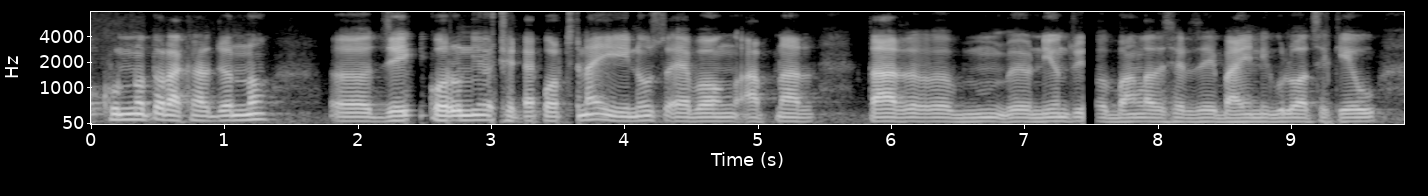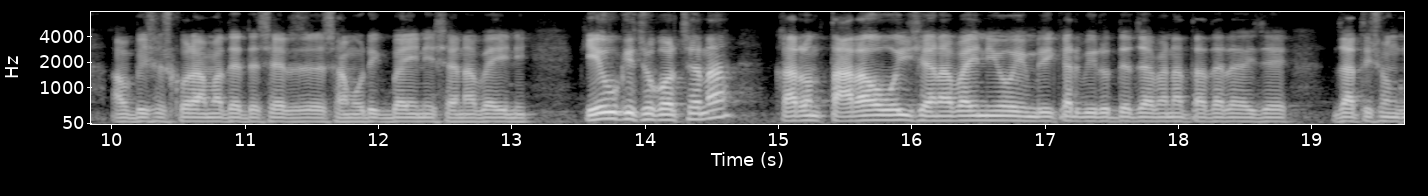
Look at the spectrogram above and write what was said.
অক্ষুণ্ণত রাখার জন্য যেই করণীয় সেটা করছে না ইনুস এবং আপনার তার নিয়ন্ত্রিত বাংলাদেশের যে বাহিনীগুলো আছে, কেউ বিশেষ করে আমাদের দেশের সামরিক বাহিনী, সেনাবাহিনী, কেউ কিছু করছে না। কারণ তারাও ওই সেনাবাহিনীও আমেরিকার বিরুদ্ধে যাবে না। তাদের এই যে জাতিসংঘ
